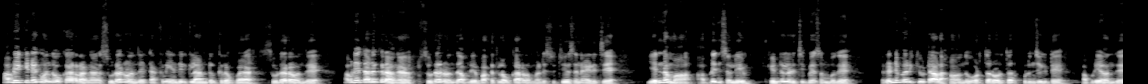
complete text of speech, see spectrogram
அப்படியே கிட்டக்கு வந்து உட்காடுறாங்க சுடர் வந்து டக்குன்னு எந்திரிக்கலான்னு இருக்கிறப்ப சுடரை வந்து அப்படியே தடுக்கிறாங்க. சுடர் வந்து அப்படியே பக்கத்தில் உட்கார்ற மாதிரி சுச்சுவேஷன் ஆயிடுச்சு. என்னம்மா? அப்படின்னு சொல்லி கிண்டல் அடித்து பேசும்போது ரெண்டு பேரும் க்யூட்டாக அழகாக வந்து ஒருத்தர் ஒருத்தர் புரிஞ்சுக்கிட்டு அப்படியே வந்து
